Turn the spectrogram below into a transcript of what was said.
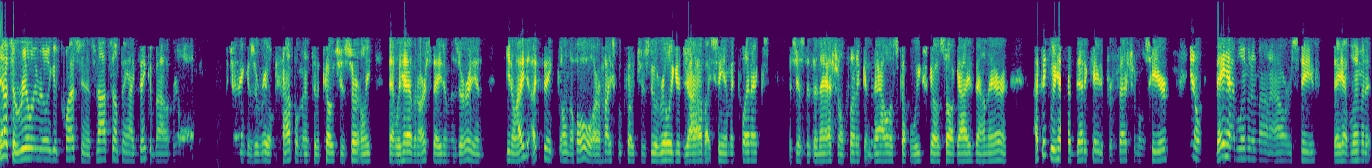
Yeah, that's a really, really good question. It's not something I think about real often, which I think is a real compliment to the coaches, certainly that we have in our state of Missouri. And you know, I I think on the whole, our high school coaches do a really good job. I see them at clinics was just at the national clinic in Dallas a couple weeks ago. Saw guys down there, and I think we have dedicated professionals here. You know, they have limited amount of hours, Steve. They have limited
